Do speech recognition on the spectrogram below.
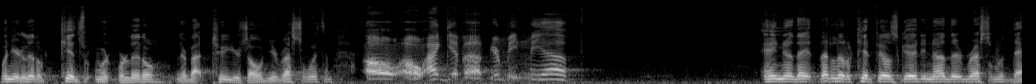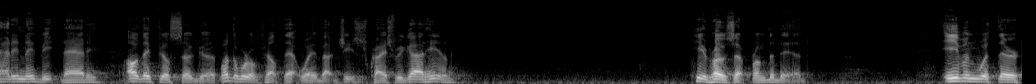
when your little kids were, were little, they're about two years old and you wrestle with them, oh, oh, I give up, you're beating me up. And you know, they, that little kid feels good, you know, they wrestled with daddy and they beat daddy. Oh, they feel so good. Well, the world felt that way about Jesus Christ. We got him. He rose up from the dead. Even with their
